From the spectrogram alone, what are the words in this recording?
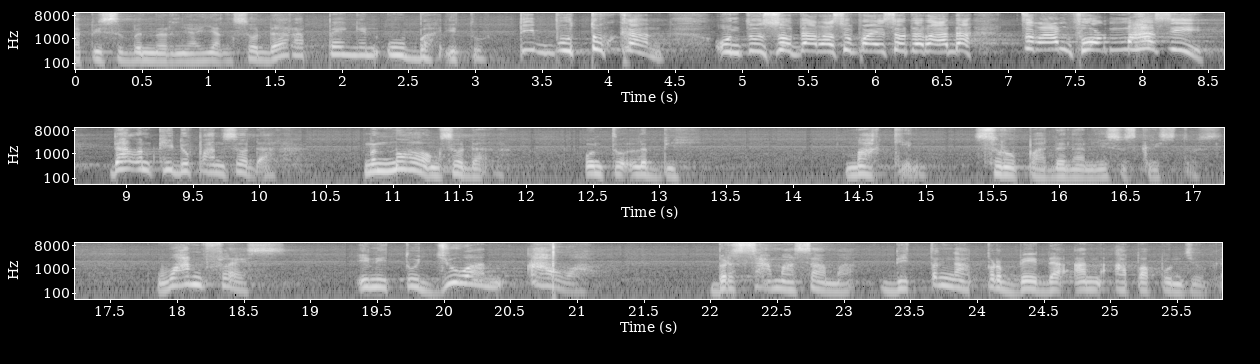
Tapi sebenarnya yang saudara pengen ubah itu dibutuhkan untuk saudara supaya saudara ada transformasi dalam kehidupan saudara. Menolong saudara untuk lebih makin serupa dengan Yesus Kristus. One flesh ini tujuan awal bersama-sama di tengah perbedaan apa pun juga.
